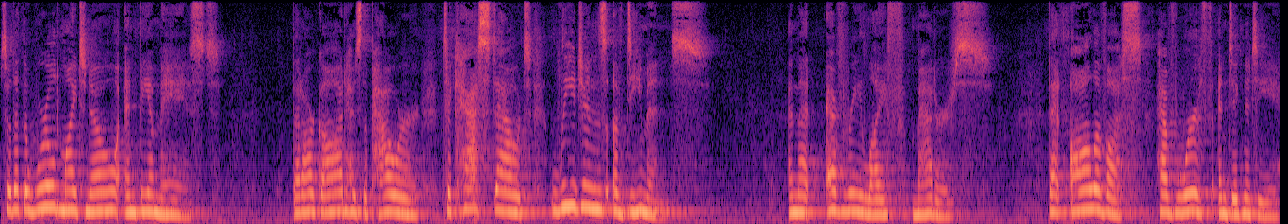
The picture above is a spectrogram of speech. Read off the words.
so that the world might know and be amazed that our God has the power to cast out legions of demons and that every life matters, that all of us have worth and dignity,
